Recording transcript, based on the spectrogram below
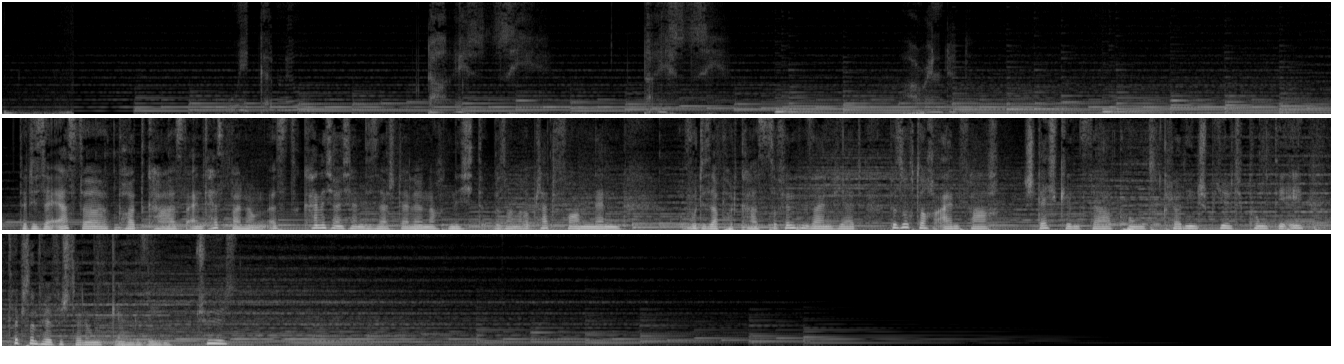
Da dieser erste Podcast ein Testballon ist, kann ich euch an dieser Stelle noch nicht besondere Plattformen nennen, wo dieser Podcast zu finden sein wird. Besucht doch einfach stechkinster.claudinspielt.de. Tipps und Hilfestellungen gern gesehen. Tschüss.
